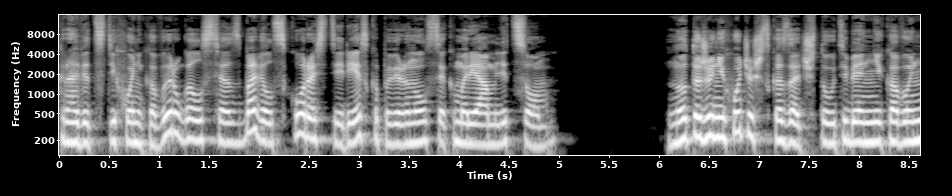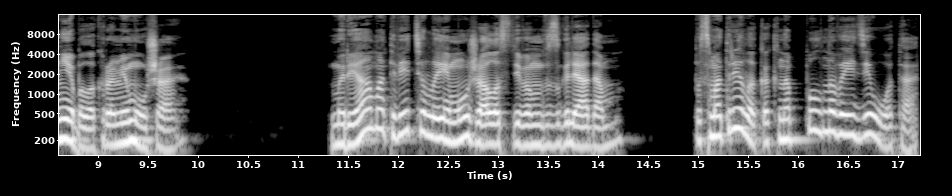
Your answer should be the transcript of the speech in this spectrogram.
Кравец тихонько выругался, сбавил скорость и резко повернулся к Мариам лицом. «Но ты же не хочешь сказать, что у тебя никого не было, кроме мужа?» Мариам ответила ему жалостливым взглядом. Посмотрела, как на полного идиота,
